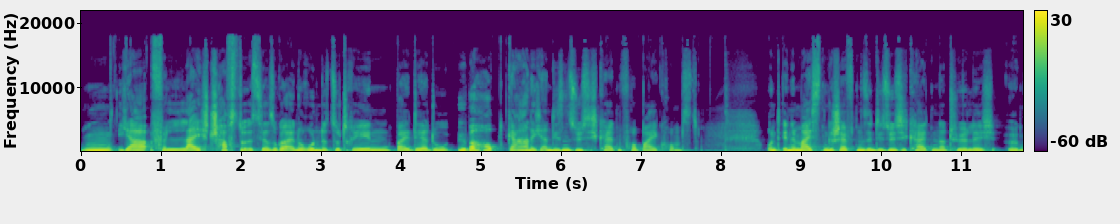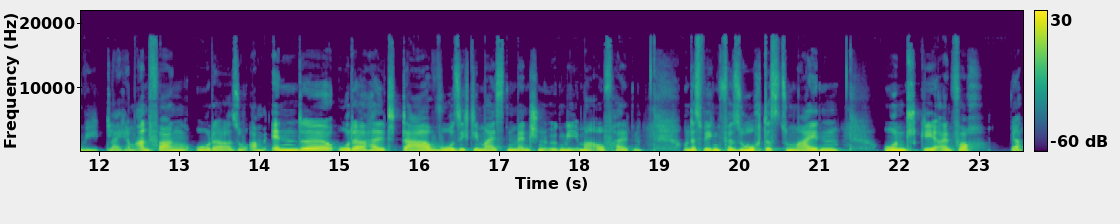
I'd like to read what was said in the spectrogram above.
ja, vielleicht schaffst du es ja sogar eine Runde zu drehen, bei der du überhaupt gar nicht an diesen Süßigkeiten vorbeikommst. Und in den meisten Geschäften sind die Süßigkeiten natürlich irgendwie gleich am Anfang oder so am Ende oder halt da, wo sich die meisten Menschen irgendwie immer aufhalten. Und deswegen versuch das zu meiden und geh einfach, ja,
